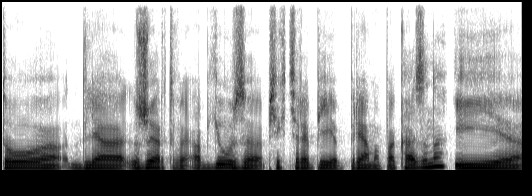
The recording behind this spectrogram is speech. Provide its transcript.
то для жертвы абьюза психотерапия прямо показана. И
